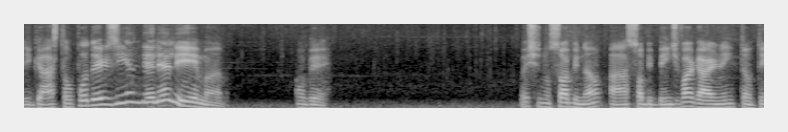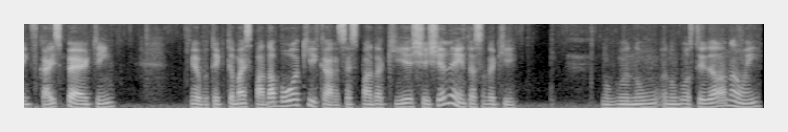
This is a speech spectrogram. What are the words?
Ele gasta o poderzinho dele ali, mano. Vamos ver. Oxe, não sobe não. Ah, sobe bem devagar, né? Então tem que ficar esperto, hein? Meu, vou ter que ter uma espada boa aqui, cara. Essa espada aqui é lenta, essa daqui. Não, não, eu não gostei dela não, hein?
